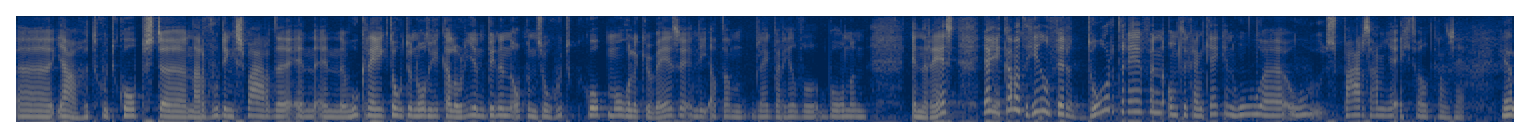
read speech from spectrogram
uh, ja, het goedkoopste naar voedingswaarde en, en hoe krijg ik toch de nodige calorieën binnen op een zo goedkoop mogelijke wijze. En die had dan blijkbaar heel veel bonen en rijst. Ja, je kan het heel ver doordrijven om te gaan kijken hoe, hoe spaarzaam je echt wel kan zijn. Ja,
